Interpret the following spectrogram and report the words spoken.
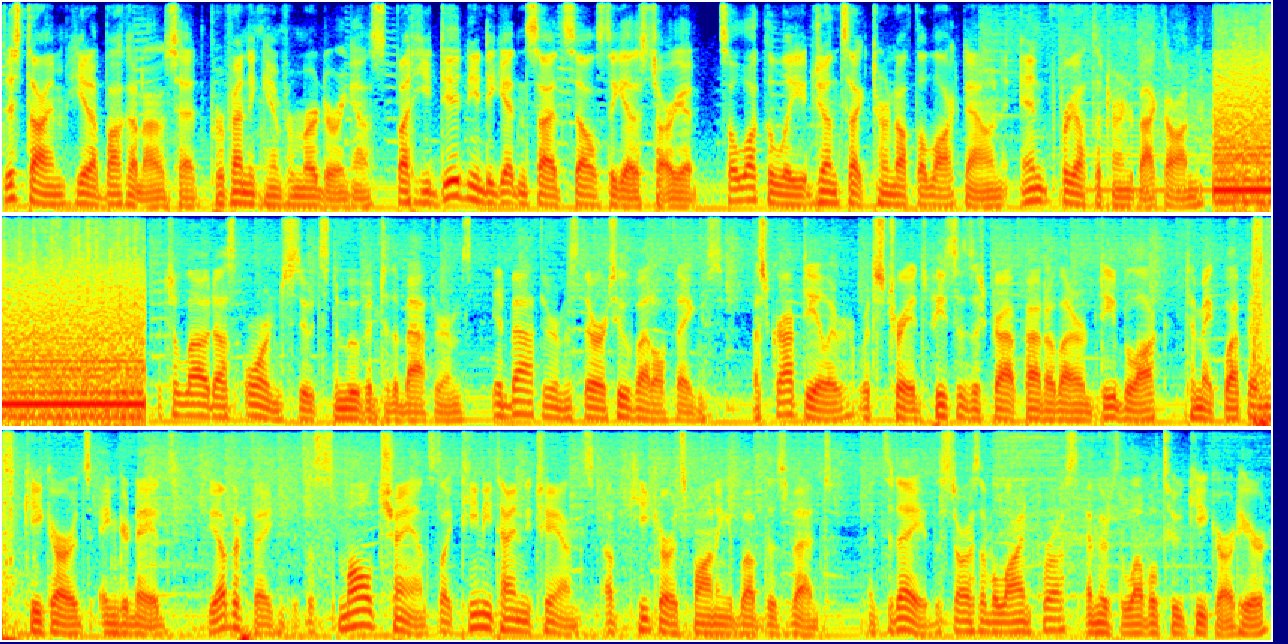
This time, he had a bucket on his head, preventing him from murdering us. But he did need to get inside cells to get his target. So luckily, Gensec turned off the lockdown and forgot to turn it back on which allowed us orange suits to move into the bathrooms. In bathrooms, there are two vital things. A scrap dealer, which trades pieces of scrap found on around D-Block to make weapons, keycards, and grenades. The other thing is a small chance, like teeny tiny chance, of keycards spawning above this vent. And today, the stars have aligned for us, and there's a level 2 keycard here.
